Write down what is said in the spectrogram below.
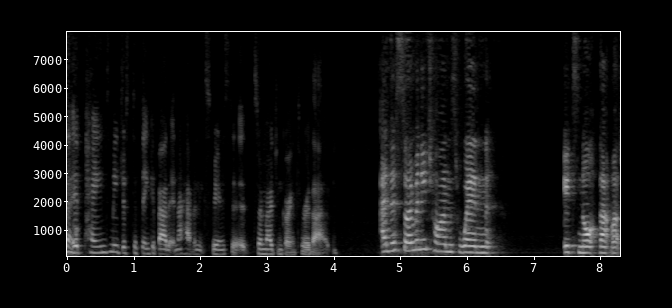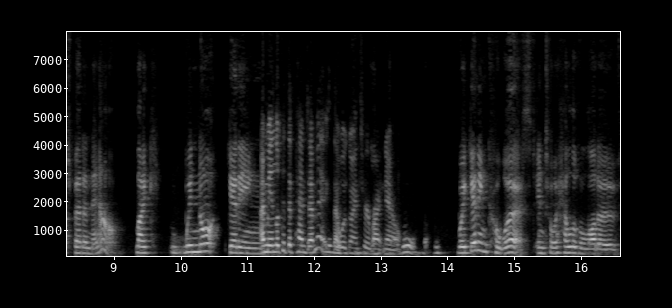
it pains me just to think about it and I haven't experienced it. So imagine going through that. And there's so many times when it's not that much better now. Like we're not getting. I mean, look at the pandemic that we're going through right now. We're getting coerced into a hell of a lot of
